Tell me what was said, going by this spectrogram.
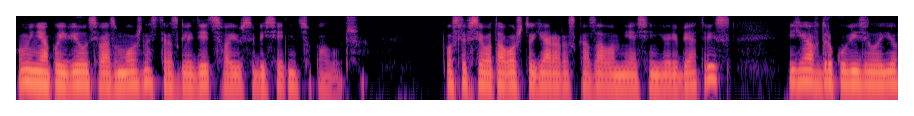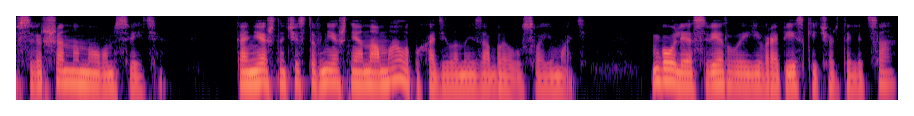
у меня появилась возможность разглядеть свою собеседницу получше. После всего того, что Яра рассказала мне о сеньоре Беатрис, я вдруг увидела ее в совершенно новом свете. Конечно, чисто внешне она мало походила на Изабеллу, свою мать. Более светлые европейские черты лица,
